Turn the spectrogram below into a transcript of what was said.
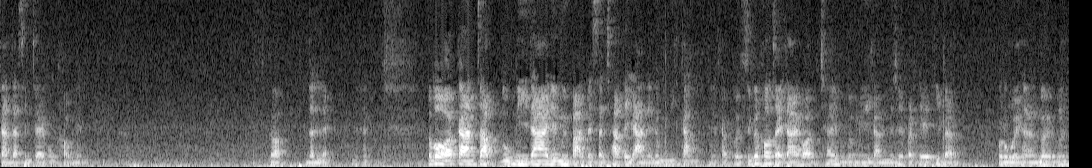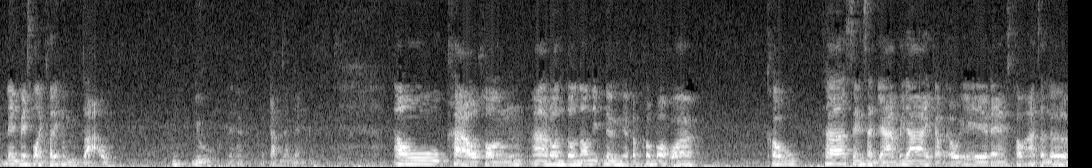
การตัดสินใจของเขาเนี่ยก็นั่นแหละนะฮะเขาบอกว่าการจับลูกนี้ได้ด้วยมือเปล่าเป็นสัญชาตญาณในโดมินิกันนะครับเออซึ่งก็เข้าใจได้เพราะใช่โดมินิกันไม่ใช่ประเทศที่แบบรวยขนาดนั้นเล่นเบสบอลเขาเล่นกับมือเปล่าอยู่นะฮะตามนั้นแหละ เอาข่าวของอารอนโดนัลนิดนึงนะครับเขาบอกว่าเขาถ้าเซ็นสัญญาไม่ได้กับ LA Rams เขาอาจจะเลิก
